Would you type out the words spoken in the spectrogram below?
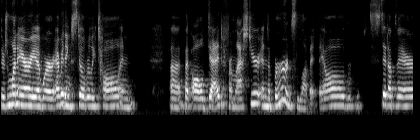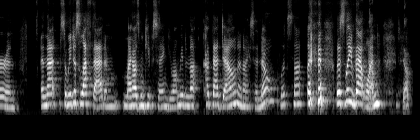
there's one area where everything's still really tall and uh, but all dead from last year and the birds love it. They all sit up there and and that so we just left that and my husband keeps saying do you want me to not cut that down? And i said no let's not let's leave that one. Yep.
